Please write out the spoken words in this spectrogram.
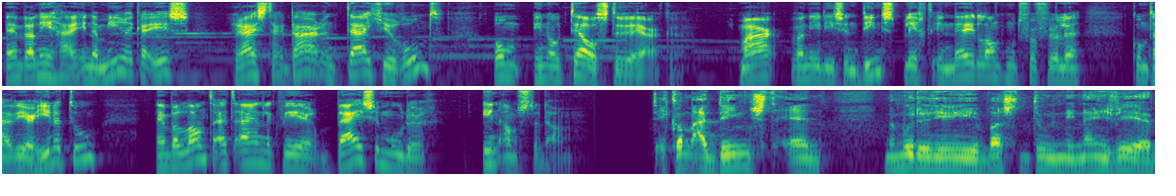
En wanneer hij in Amerika is, reist hij daar een tijdje rond om in hotels te werken. Maar wanneer hij zijn dienstplicht in Nederland moet vervullen, komt hij weer hier naartoe en belandt uiteindelijk weer bij zijn moeder in Amsterdam. Ik kwam uit dienst en mijn moeder die was toen ineens weer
